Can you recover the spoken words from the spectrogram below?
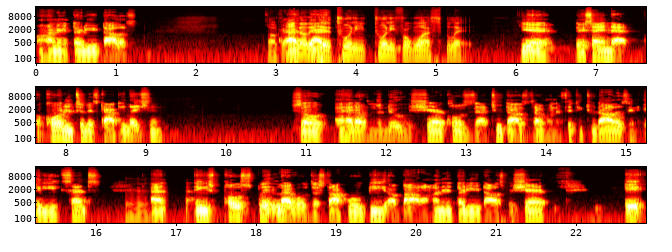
138 dollars. Okay. That- I know they did 20, 20 for one split. Yeah, they're saying that according to this calculation. So ahead of the news, share closes at two thousand seven hundred fifty-two dollars and eighty-eight cents. Mm-hmm. At these post-split levels, the stock will be about one hundred thirty-eight dollars per share. It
